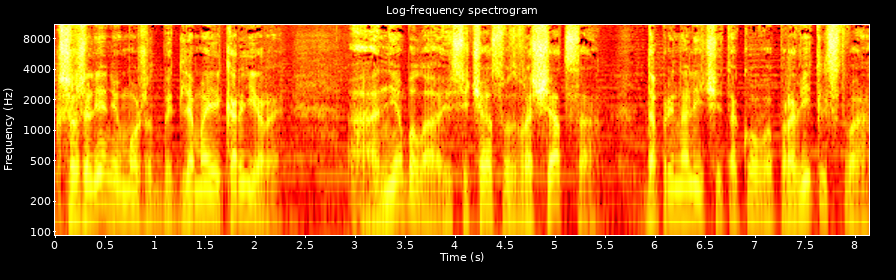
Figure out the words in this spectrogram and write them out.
к сожалению, может быть, для моей карьеры а, не было. И сейчас возвращаться, да при наличии такого правительства,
